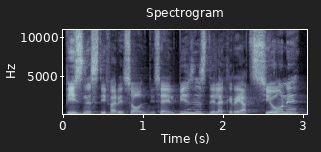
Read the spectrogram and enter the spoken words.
business di fare soldi, sei nel business della creazione,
